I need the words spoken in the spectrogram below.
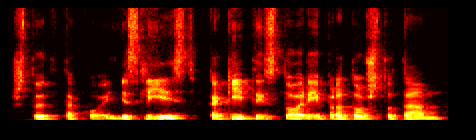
что это такое? Если есть какие-то истории про то, что там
